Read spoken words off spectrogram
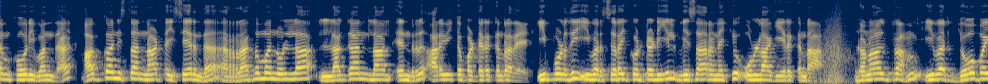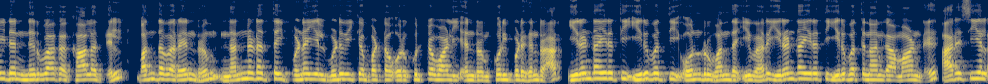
அடைக்கலம் கோரி வந்த ஆப்கானிஸ்தான் நாட்டை சேர்ந்த ரஹமனுல்லா லகான் லால் என்று அறிவிக்கப்பட்டிருக்கின்றது. இப்பொழுது இவர் சிறை கொட்டடியில் விசாரணைக்கு உள்ளாகி இருக்கின்றார் டொனால்ட் ட்ரம்ப் இவர் ஜோ பைடன் நிர்வாக காலத்தில் வந்தவர் என்றும் நன்னடத்தை பிணையில் விடுவிக்கப்பட்ட ஒரு குற்றவாளி என்றும் குறிப்பிடுகின்றார். இரண்டாயிரத்தி இருபத்தி ஒன்று வந்த இவர் இரண்டாயிரத்தி இருபத்தி நான்காம் ஆண்டு அரசியல்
